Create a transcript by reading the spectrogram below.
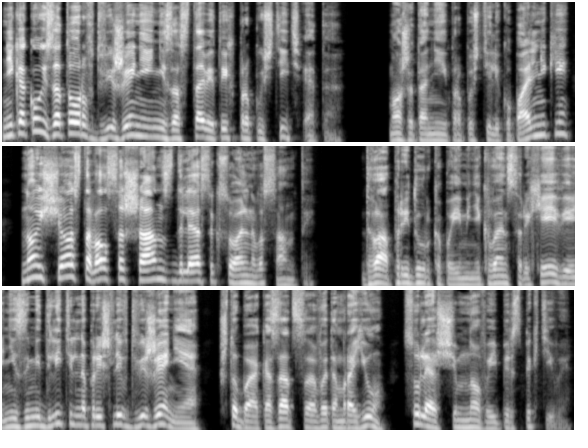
Никакой затор в движении не заставит их пропустить это. Может, они и пропустили купальники, но еще оставался шанс для сексуального Санты. Два придурка по имени Квенсер и Хейви незамедлительно пришли в движение, чтобы оказаться в этом раю, сулящим новые перспективы.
